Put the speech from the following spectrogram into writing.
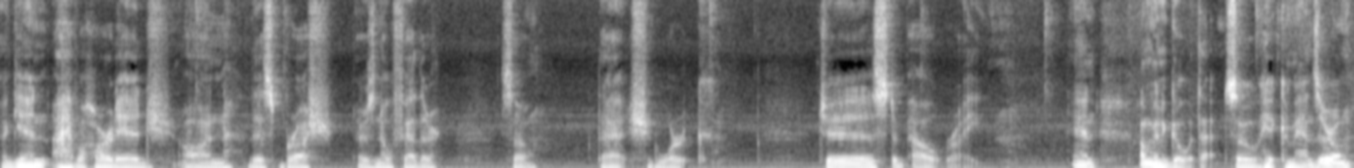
Again, I have a hard edge on this brush. There's no feather. So that should work just about right. And I'm going to go with that. So hit Command 0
